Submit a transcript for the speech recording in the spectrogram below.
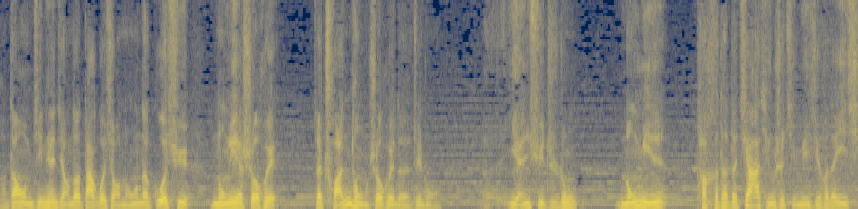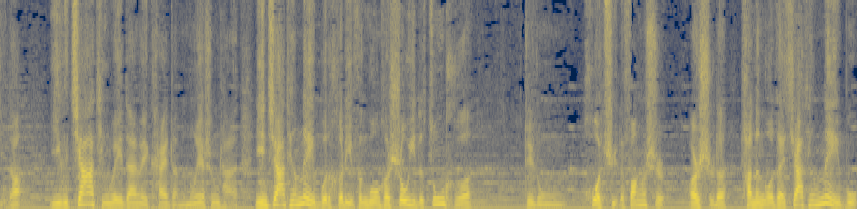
啊，当我们今天讲到大国小农，那过去农业社会在传统社会的这种延续之中，农民他和他的家庭是紧密结合在一起的。一个家庭为单位开展的农业生产，因家庭内部的合理分工和收益的综合这种获取的方式，而使得它能够在家庭内部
